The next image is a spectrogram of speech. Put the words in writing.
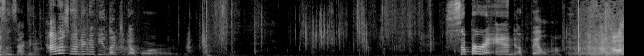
Listen, Simon. I was wondering if you'd like to go for supper and a film. Huh?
